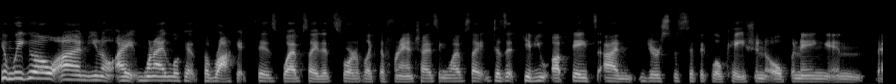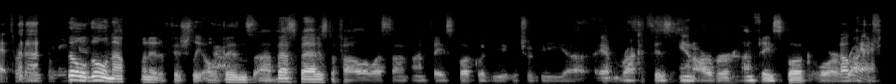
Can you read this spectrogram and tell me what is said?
can we go on you know i when i look at the rocket fizz website it's sort of like the franchising website. Does it give you updates on your specific location opening and that sort of uh, information? they'll, they'll announce when it officially opens. Uh, best bet is to follow us on, on facebook would be which would be uh, rocket fizz ann arbor on facebook or okay. rocket,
